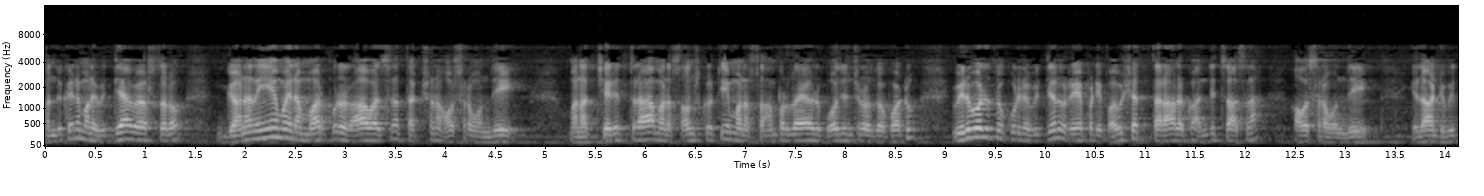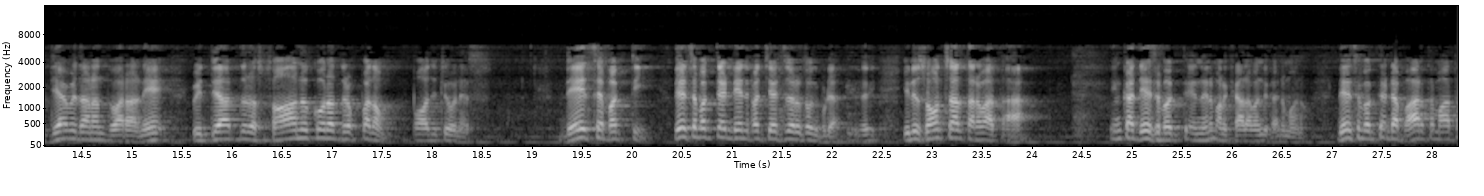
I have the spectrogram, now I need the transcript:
అందుకని మన విద్యా వ్యవస్థలో గణనీయమైన మార్పులు రావాల్సిన తక్షణ అవసరం ఉంది. మన చరిత్ర మన సంస్కృతి మన సాంప్రదాయాలు బోధించడంతో పాటు విలువలతో కూడిన విద్యను రేపటి భవిష్యత్ తరాలకు అందించాల్సిన అవసరం ఉంది. ఇలాంటి విద్యా విధానం ద్వారానే విద్యార్థుల సానుకూల దృక్పథం పాజిటివ్నెస్ దేశభక్తి. దేశభక్తి అంటే ఏంది? చర్చ జరుగుతుంది ఇప్పుడు. ఇన్ని సంవత్సరాల తర్వాత ఇంకా దేశభక్తి ఏందని మనకు చాలా మందికి అనుమానం. దేశభక్తి అంటే భారత మాత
